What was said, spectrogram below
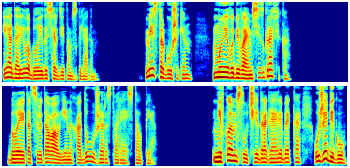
и одарила Блейда сердитым взглядом. «Мистер Гушикин, мы выбиваемся из графика». Блейд отсалютовал ей на ходу, уже растворяясь в толпе. «Ни в коем случае, дорогая Ребекка. Уже бегу».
